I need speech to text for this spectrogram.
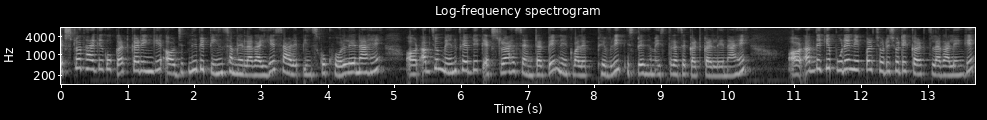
एक्स्ट्रा धागे को कट करेंगे और जितनी भी पिंस हमने लगाई है, सारे पिंस को खोल लेना है। और अब जो मेन फैब्रिक एक्स्ट्रा है सेंटर पे, नेक वाले फैब्रिक, इस पर हमें इस तरह से कट कर लेना है। और अब देखिए, पूरे नेक पर छोटे छोटे कट्स लगा लेंगे।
